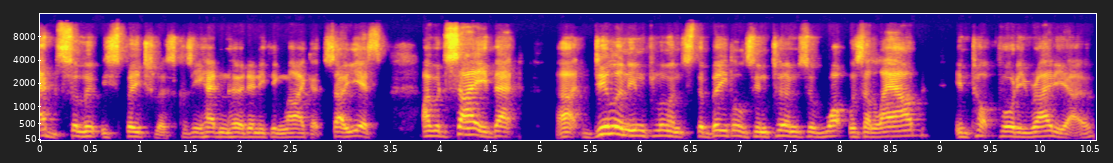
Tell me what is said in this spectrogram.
absolutely speechless because he hadn't heard anything like it. So, yes, I would say that uh, Dylan influenced the Beatles in terms of what was allowed in top 40 radio,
